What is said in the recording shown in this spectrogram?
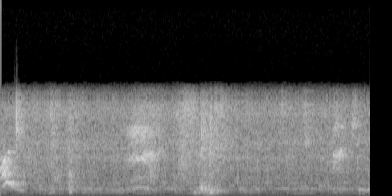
Oh yeah. I can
